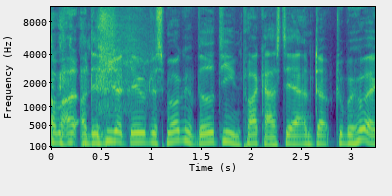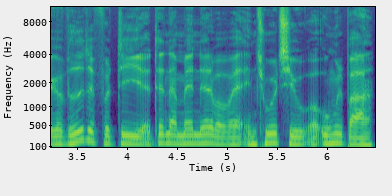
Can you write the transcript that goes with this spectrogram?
og, og det synes jeg, det er jo det smukke ved din podcast, det er, at du behøver ikke at vide det, fordi øh, den der med netop at være intuitiv og umiddelbar,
